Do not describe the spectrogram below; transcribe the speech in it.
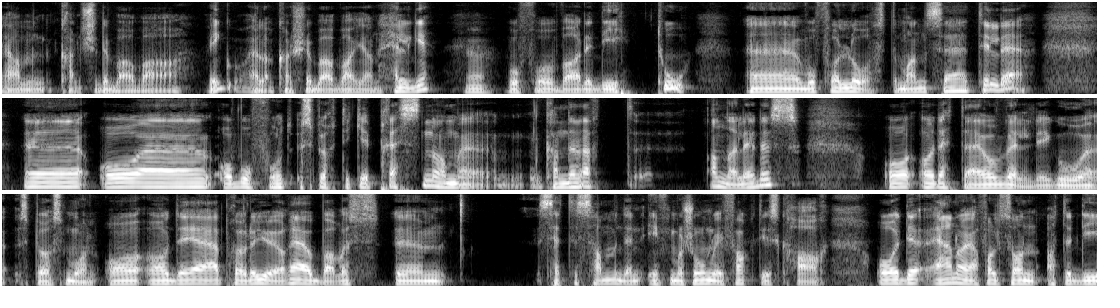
ja, men kanskje det bare var Viggo, eller kanskje det bare var Jan Helge? Ja. Hvorfor var det de to? Eh, hvorfor låste man seg til det? Eh, og, eh, og hvorfor spurte ikke pressen om eh, Kan det vært annerledes? Og, og dette er jo veldig gode spørsmål. Og, og det jeg prøvde å gjøre, er å bare um, sette sammen den informasjonen vi faktisk har. Og det er nå iallfall sånn at de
